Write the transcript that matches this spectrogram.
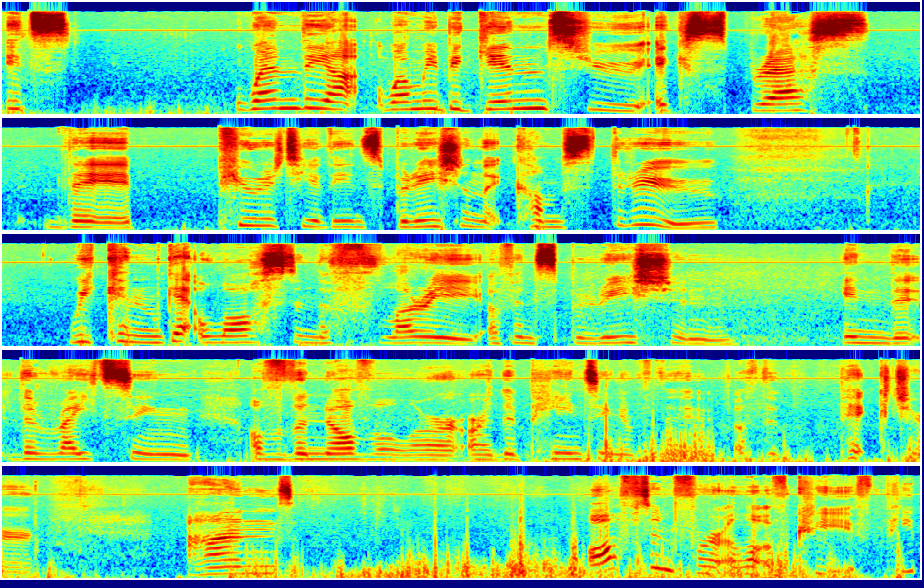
it's when the uh, when we begin to express the purity of the inspiration that comes through we can get lost in the flurry of inspiration in the, the writing of the novel or, or the painting of the of the picture. And often for a lot of creative people,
